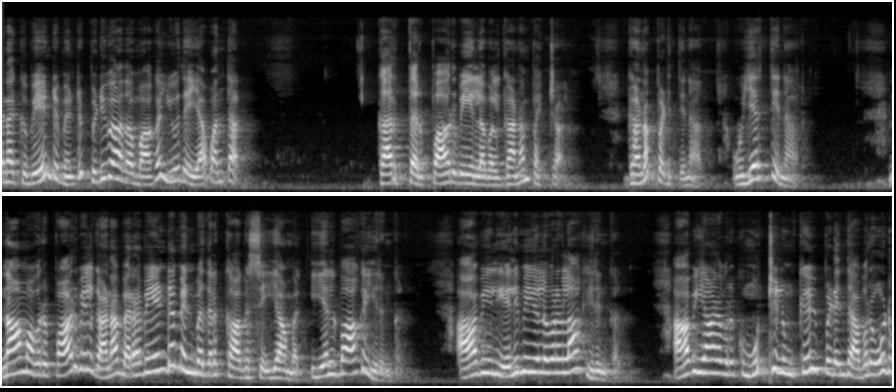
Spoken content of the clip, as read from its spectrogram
எனக்கு வேண்டும் என்று பிடிவாதமாக யூதையா வந்தாள். கர்த்தர் பார்வையில் அவள் கனம் பெற்றாள். கனப்படுத்தினார் உயர்த்தினார். நாம் அவர் பார்வையில் கனம் பெற வேண்டும் என்பதற்காக செய்யாமல் இயல்பாக இருங்கள். ஆவியில் எளிமையுள்ளவர்களாக இருங்கள். ஆவியானவருக்கு முற்றிலும் கீழ்ப்பிடைந்து அவரோடு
